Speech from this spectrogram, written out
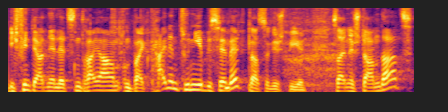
Ich finde, er hat in den letzten drei Jahren und bei keinem Turnier bisher Weltklasse gespielt. Seine Standards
